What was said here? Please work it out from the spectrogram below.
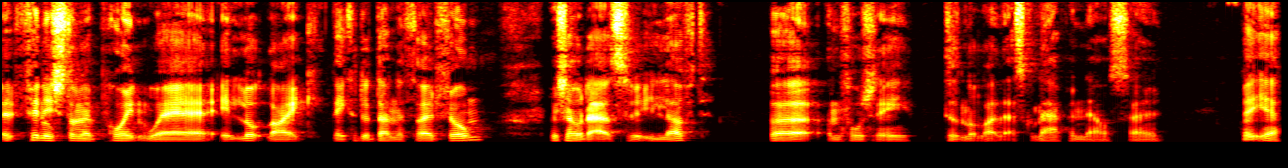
it finished on a point where it looked like they could have done a third film, which I would have absolutely loved, but unfortunately, it doesn't look like that's going to happen now. So, but yeah,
